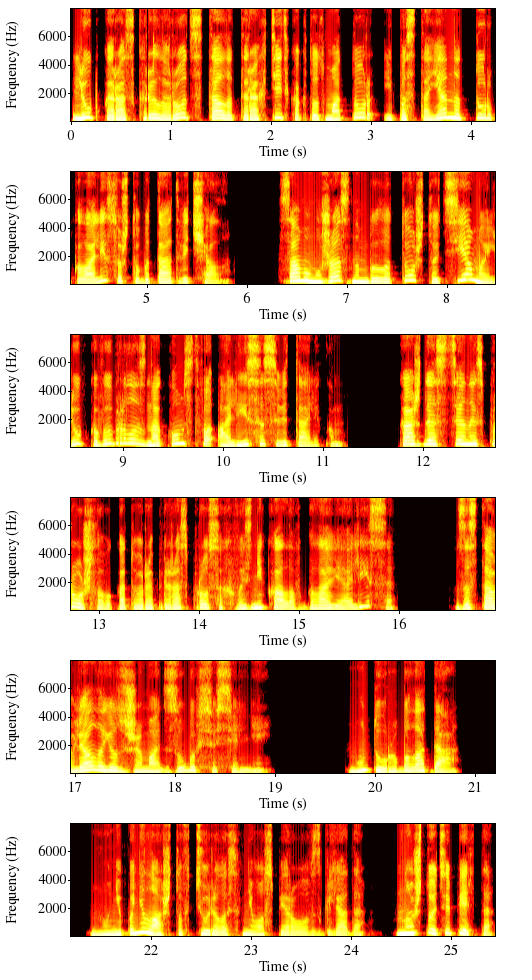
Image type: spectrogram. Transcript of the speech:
Любка раскрыла рот, стала тарахтеть, как тот мотор, и постоянно туркала Алису, чтобы та отвечала. Самым ужасным было то, что темой Любка выбрала знакомство Алисы с Виталиком. Каждая сцена из прошлого, которая при расспросах возникала в голове Алисы, заставляла ее сжимать зубы все сильней. Ну, дура была, да. Но не поняла, что втюрилась в него с первого взгляда. Ну что теперь-то?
